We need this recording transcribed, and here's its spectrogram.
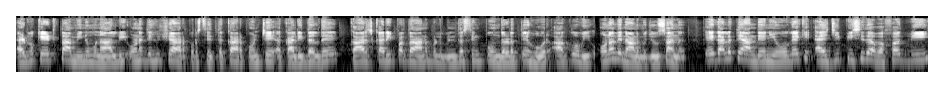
ਐਡਵੋਕੇਟ ਧਾਮੀ ਨੂੰ ਮਨਾਉਣ ਲਈ ਉਹਨਾਂ ਦੇ ਹੁਸ਼ਿਆਰਪੁਰ ਸਥਿਤ ਘਰ ਪਹੁੰਚੇ। ਅਕਾਲੀ ਦਲ ਦੇ ਕਾਰਜਕਾਰੀ ਪ੍ਰਧਾਨ ਬਲਵਿੰਦਰ ਸਿੰਘ ਭੂੰਦੜ ਅਤੇ ਹੋਰ ਆਗੂ ਵੀ ਉਹਨਾਂ ਦੇ ਨਾਲ ਮੌਜੂਦ ਸਨ। ਇਹ ਗੱਲ ਧਿਆਨ ਦੇਣ ਯੋਗ ਹੈ ਕਿ ਐਸਜੀਪੀਸੀ ਦਾ ਵਫਦ ਵੀ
